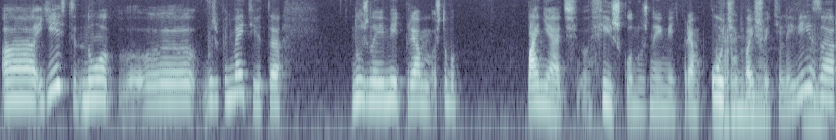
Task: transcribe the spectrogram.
э, есть, но э, вы же понимаете, это нужно иметь прям, чтобы понять фишку, нужно иметь прям очень большой телевизор,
